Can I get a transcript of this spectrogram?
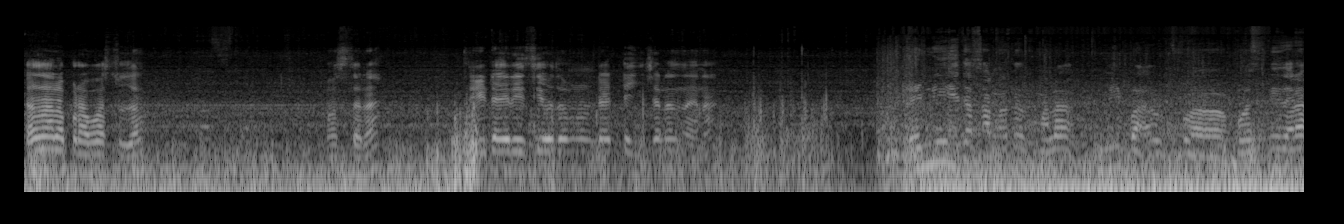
झाला प्रवास तुझा? मस्त ना? थ्री टायर ए सी होता म्हणून काही टेन्शनच नाही ना? ट्रेननी हे तसा म्हणतात मला मी ब- ब- बसने जरा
